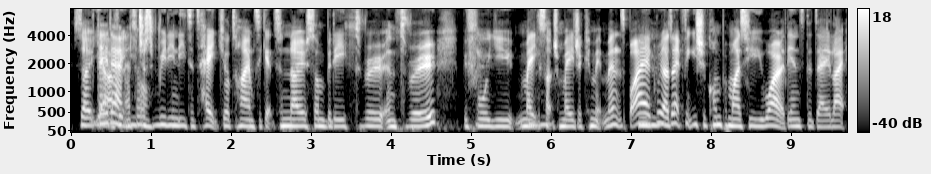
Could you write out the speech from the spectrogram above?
so yeah, I don't think you all. just really need to take your time to get to know somebody through and through before you make Mm-hmm. such major commitments. But I agree. I don't think you should compromise who you are at the end of the day. Like,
